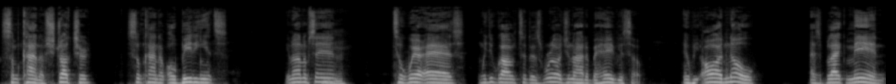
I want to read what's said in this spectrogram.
some kind of structure, some kind of obedience. You know what I'm saying? Mhm. To whereas when you go out into this world, you know how to behave yourself, and we all know, as black men,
